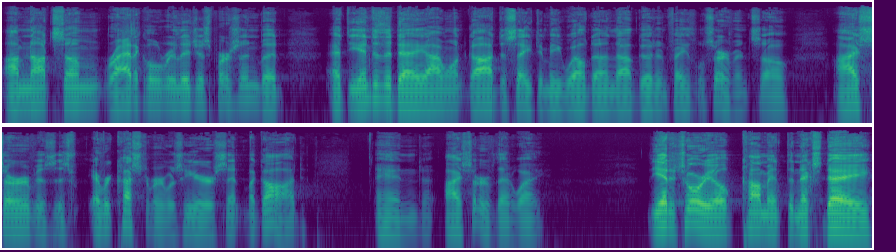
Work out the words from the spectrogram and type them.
I'm not some radical religious person, but at the end of the day, I want God to say to me, Well done, thou good and faithful servant. So I serve as if every customer was here sent by God, and I serve that way. The editorial comment the next day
